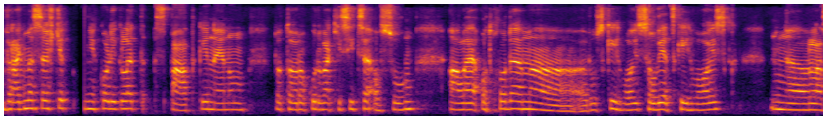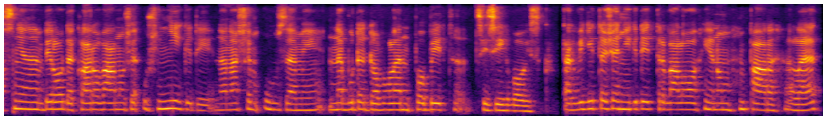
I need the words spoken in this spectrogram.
vraťme se ještě několik let zpátky, nejenom do toho roku 2008, ale odchodem eh, ruských vojsk, sovětských vojsk, mm, vlastně bylo deklarováno, že už nikdy na našem území nebude dovolen pobyt cizích vojsk. Tak vidíte, že nikdy trvalo jenom pár let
